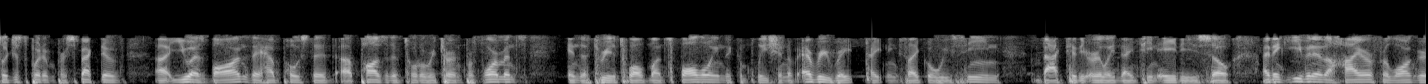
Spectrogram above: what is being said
So just to put it in perspective, uh, U.S. bonds, they have posted uh, positive total return performance in the three to 12 months following the completion of every rate tightening cycle we've seen back to the early 1980s. So I think even in a higher for longer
